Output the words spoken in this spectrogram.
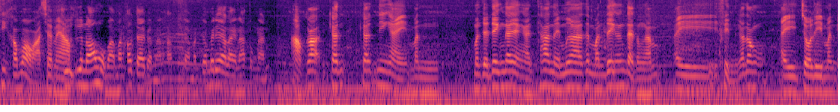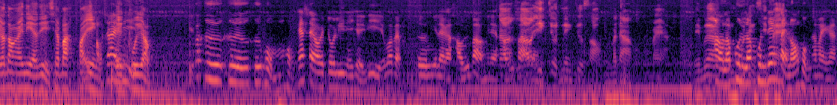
ที่เขาบอกอะใช่ไหมคคืรัอบคือน้องผมอะมันเข้าใจแบบนั้นครับ แต่มันก็ไม่ได้อะไรนะตรงนั้น อ้าวก็ก็ก็นี่ไงมันมันจะเด้งได้ยังไง ถ้าในเมื่อถ้ามันเด้งตั้งแต่ตรงนั้น ไอ้ฝินก็ต้องไอ้โจลีมันก็ต้องไอ้นี่สิใช่ปะเพราะเองเองคุยกับ ก็คือคือคือผมผมแค่แซวไอ้โจลินเฉยๆพี่ว่าแบบเออมีอะไรกับเขาหรือเปล่ามีอะไรกับแล้เขาวหรือเปล่าแล้วอีกจุดหนึ่งจุดสองคุณมาด่าผมทำไมอะในเมื่ออ้าวแล้วคุณแล้วคุณพูเด้ง48ใส่น้องผมทำไมกัน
